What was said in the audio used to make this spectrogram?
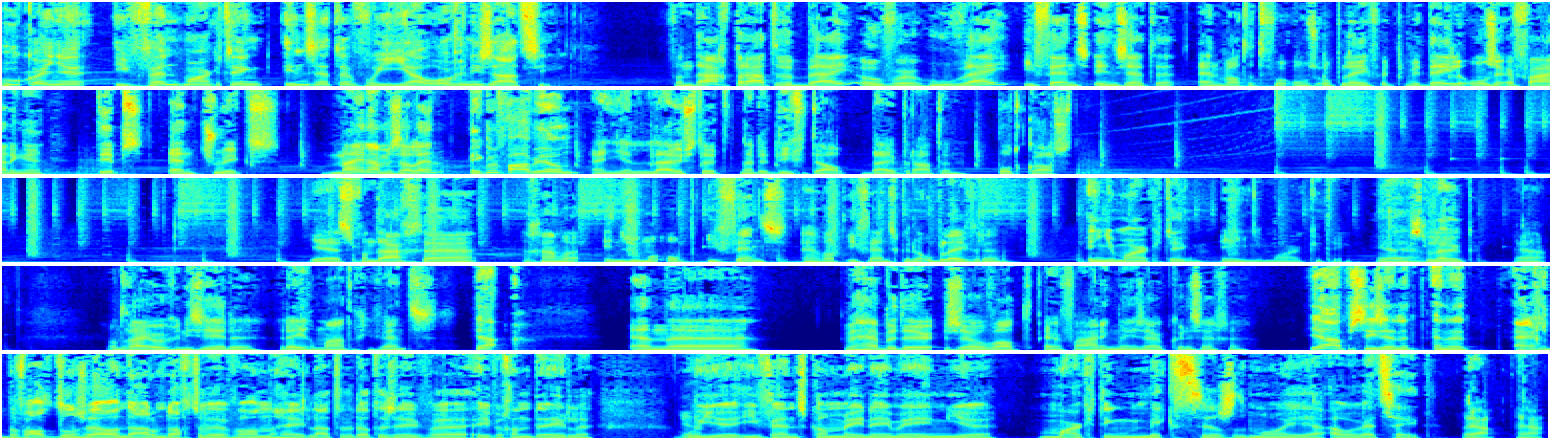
Hoe kan je eventmarketing inzetten voor jouw organisatie? Vandaag praten we bij over hoe wij events inzetten en wat het voor ons oplevert. We delen onze ervaringen, tips en tricks. Mijn naam is Alain Ik ben Fabian. en je luistert naar de Digitaal Bijpraten podcast. Yes, vandaag eh, gaan we inzoomen op events en wat events kunnen opleveren In je marketing. in je marketing. Ja, is leuk. Ja, want wij organiseren regelmatig events. Ja. En eh, we hebben er zo wat ervaring mee, zou ik kunnen zeggen. Ja, precies. En, het, en het, ergens bevalt het ons wel. En daarom dachten we van, hey, laten we dat eens even, even gaan delen. Ja. Hoe je events kan meenemen in je marketing mix, zoals het mooie ouderwets heet. Ja, ja.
